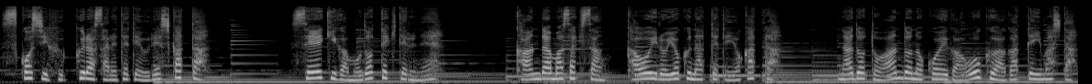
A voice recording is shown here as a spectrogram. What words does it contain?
少しふっくらされてて嬉しかった。正気が戻ってきてるね。神田正輝さん顔色良くなっててよかった。などと安堵の声が多く上がっていました。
